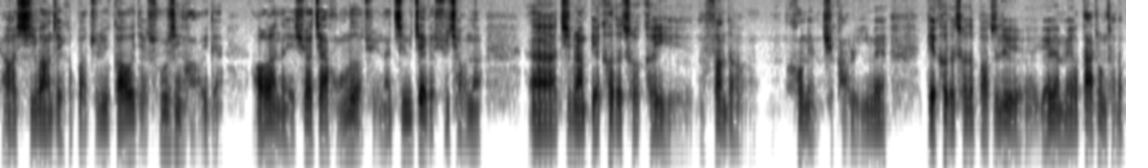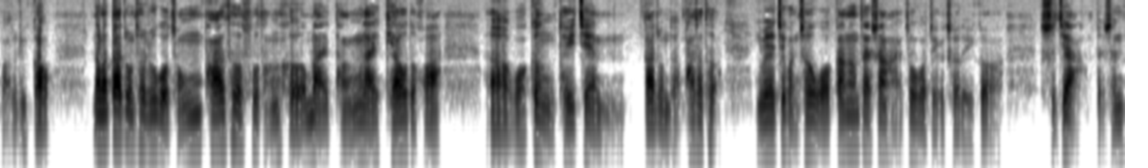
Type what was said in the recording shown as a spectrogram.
然后希望这个保值率高一点，舒适性好一点，偶尔呢也需要驾控乐趣。那基于这个需求呢，呃，基本上别克的车可以放到后面去考虑，因为别克的车的保值率远远没有大众车的保值率高。那么大众车如果从帕萨特、速腾和迈腾来挑的话，呃，我更推荐大众的帕萨特，因为这款车我刚刚在上海做过这个车的一个试驾，本身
